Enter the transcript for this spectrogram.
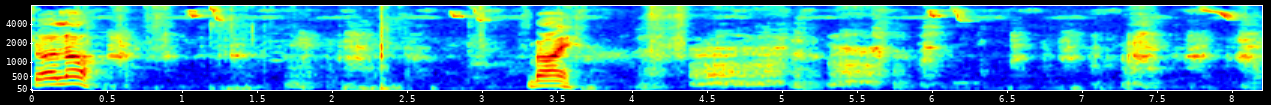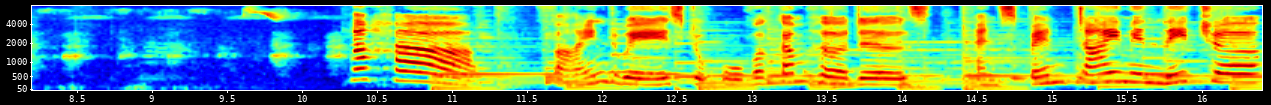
चलो bye Haha! Find ways to overcome hurdles and spend time in nature.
